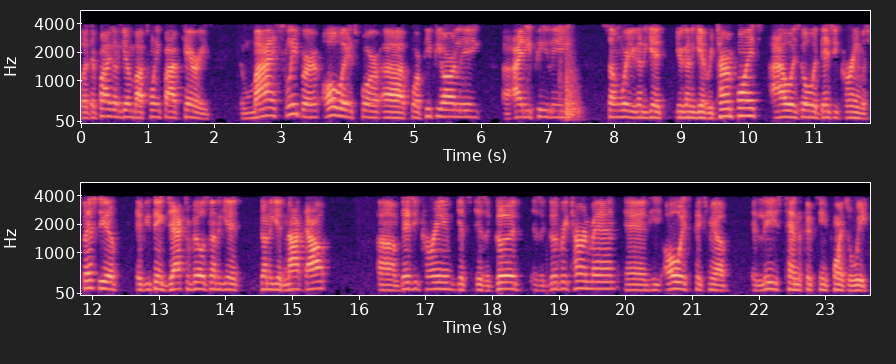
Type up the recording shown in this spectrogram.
but they're probably going to give him about 25 carries. My sleeper always for uh, for PPR league, uh, IDP league, somewhere you're to get you're to get return points. I always go with Deji Karim, especially if if you think Jacksonville is to get to get knocked out. Um, Deji Karim gets is a good is a good return man, and he always picks me up at least 10 to 15 points a week.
